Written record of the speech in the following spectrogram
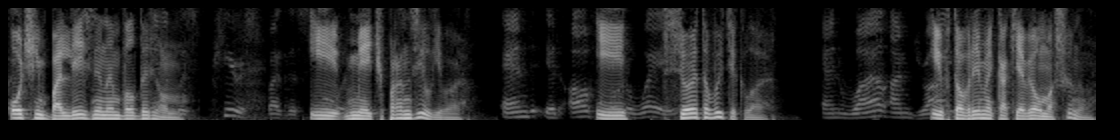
очень болезненным волдырем. И меч пронзил его. И все это вытекло. И в то время, как я вел машину,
